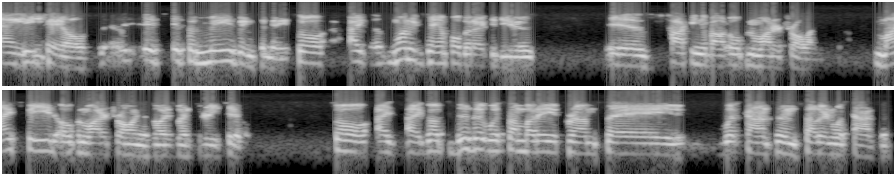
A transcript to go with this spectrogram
details, it's, it's amazing to me. So, I, one example that I could use is talking about open water trolling. My speed open water trolling has always been 3 2. So I, I go to visit with somebody from, say, Wisconsin, southern Wisconsin.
